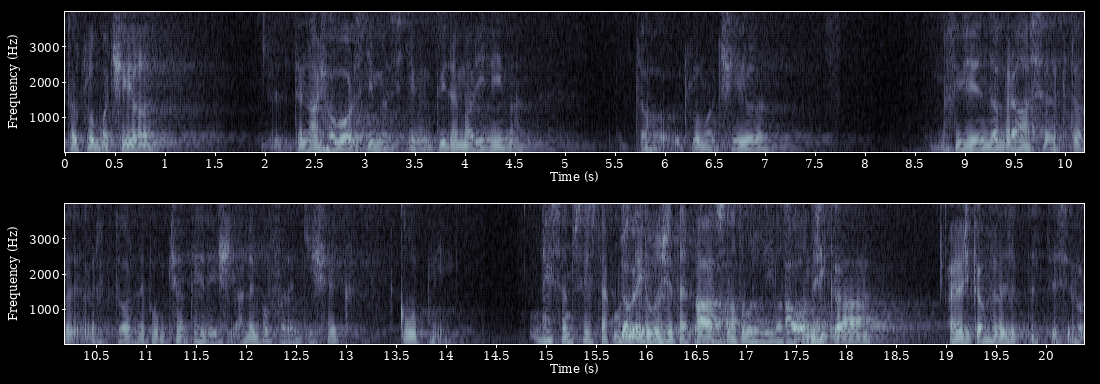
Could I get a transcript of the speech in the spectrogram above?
to tlumočil ten náš hovor s tím, s tím Kvídem Mariným, toho tlumočil, myslím, že Jenda Brás, rektor, rektor nepomůže na tehdejší, anebo František Koutný. Nejsem si jist, tak moc Dobrý. důležité, protože se na to budou dívat. A on říká, a já říkám, hele, si ho,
